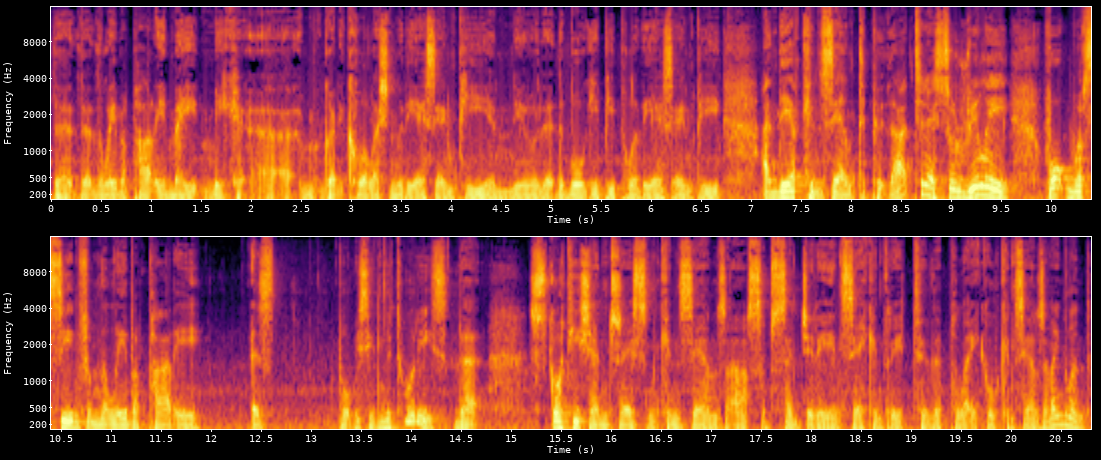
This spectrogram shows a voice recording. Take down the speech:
the, the, the Labour Party might make a, a, uh, uh, go into coalition with the SNP, and you know the, the bogey people of the SNP, and they're concerned to put that to rest. So really, what we're seeing from the Labour Party is what we see from the Tories that Scottish interests and concerns are subsidiary and secondary to the political concerns of England.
